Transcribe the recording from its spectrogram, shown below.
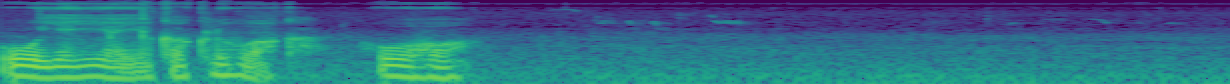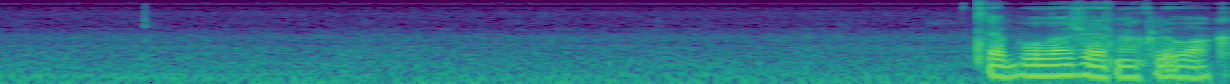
Ой-яй-яй, яка клювака. Ого. Це була жирна клювака.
